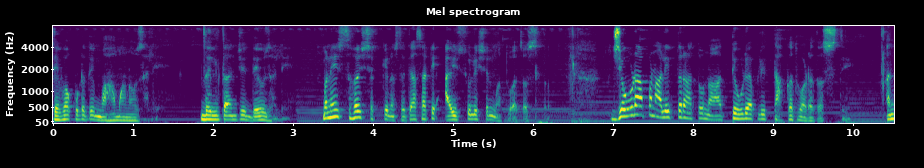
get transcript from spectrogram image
तेव्हा कुठं ते महामानव झाले. दलितांचे देव झाले. पण हे सहज शक्य नसतं. त्यासाठी आयसोलेशन महत्त्वाचं असतं. जेवढं आपण अलिप्त राहतो ना तेवढी आपली ताकद वाढत असते. आणि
